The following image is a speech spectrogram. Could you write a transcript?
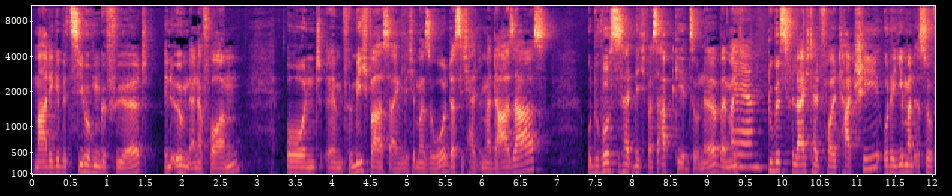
malige Beziehungen geführt, in irgendeiner Form. Und ähm, für mich war es eigentlich immer so, dass ich halt immer da saß und du wusstest halt nicht, was abgeht, so, ne? Weil man, Ja. du bist vielleicht halt voll touchy oder jemand ist so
